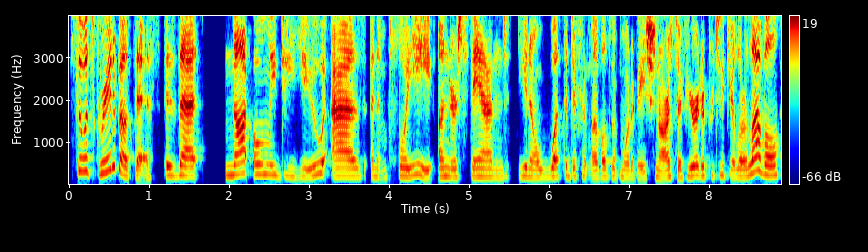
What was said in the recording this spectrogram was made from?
So, what's great about this is that not only do you as an employee understand you know what the different levels of motivation are so if you're at a particular level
